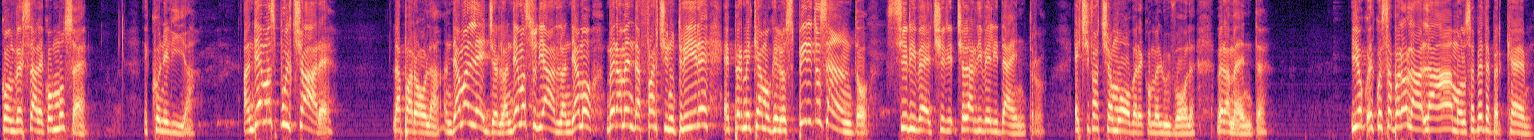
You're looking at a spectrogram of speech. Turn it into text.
conversare con Mosè e con Elia. Andiamo a spulciare la parola, andiamo a leggerla, andiamo a studiarla, andiamo veramente a farci nutrire e permettiamo che lo Spirito Santo riveli, ci, ce la riveli dentro e ci faccia muovere come Lui vuole, veramente. Io questa parola la amo, lo sapete perché?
